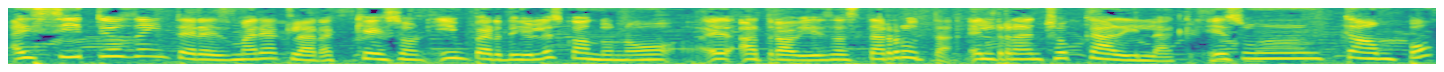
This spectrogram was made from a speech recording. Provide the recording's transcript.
Hay sitios de interés, María Clara, que son imperdibles cuando uno eh, atraviesa esta ruta. El rancho Cadillac es un campo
